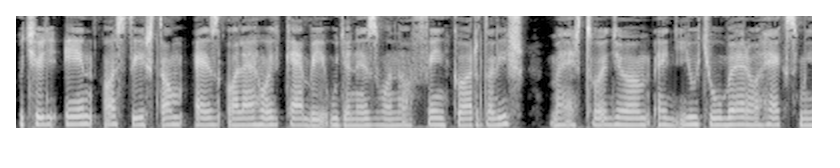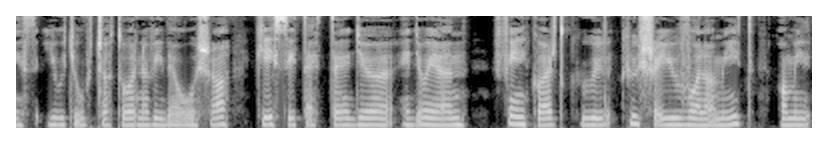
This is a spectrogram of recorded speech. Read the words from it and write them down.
úgyhogy én azt írtam ez alá, hogy kb. ugyanez van a fénykarddal is, mert hogy egy youtuber, a Hacksmith YouTube csatorna videósa készített egy, egy olyan fénykart kül, külsejű valamit, ami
